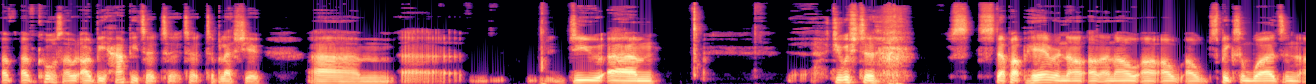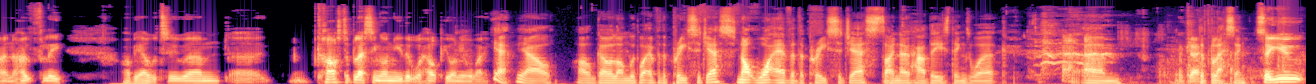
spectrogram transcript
of, of course, I would, I would be happy to, to, to, to bless you. Um, uh, do you, um, do you wish to step up here and I'll, I'll- and I'll, I'll I'll speak some words and, and hopefully I'll be able to um, uh, cast a blessing on you that will help you on your way. Yeah, yeah, I'll I'll go along with whatever the priest suggests. Not whatever the priest suggests. I know how these things work. Um, Okay. the blessing. So you,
